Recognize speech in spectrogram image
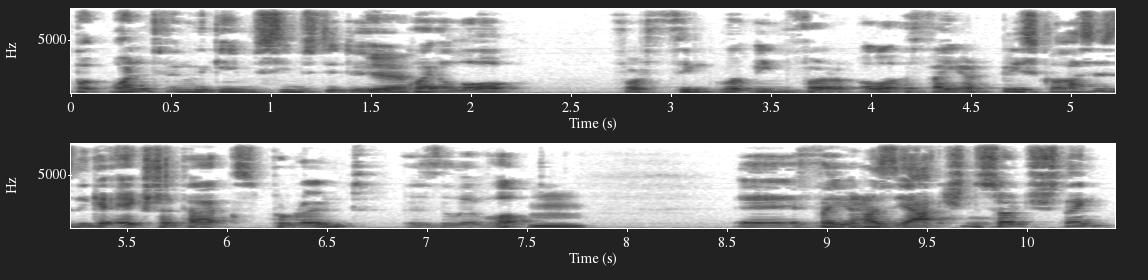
But one thing the game seems to do Yeah. quite a lot for think I mean for a lot of fighter based classes, they get extra attacks per round as they level up. Hmm. Uh, fighter has the action surge thing,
